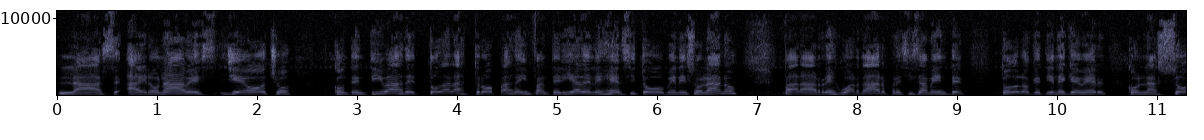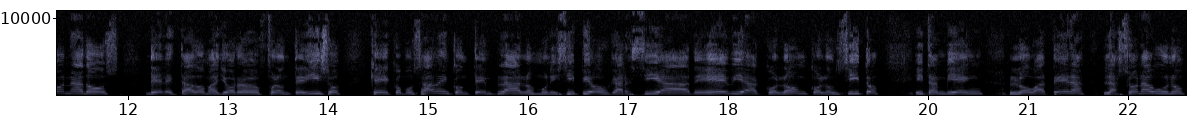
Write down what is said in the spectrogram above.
las aeronaves Y-8 contentivas de todas las tropas de infantería del ejército venezolano para resguardar precisamente todo lo que tiene que ver con la zona 2 del Estado Mayor Fronterizo, que como saben contempla los municipios García de Evia, Colón, Coloncito y también Lobatera, la zona 1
